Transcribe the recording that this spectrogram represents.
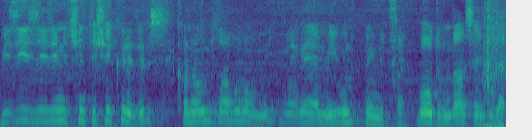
Bizi izlediğiniz için teşekkür ederiz. Kanalımıza abone olmayı ve beğenmeyi unutmayın lütfen. Bodrum'dan sevgiler.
